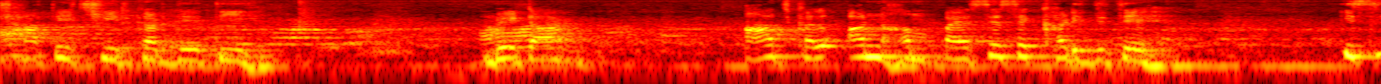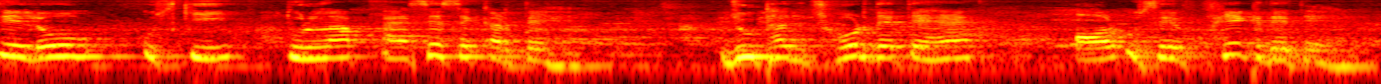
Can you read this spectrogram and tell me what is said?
छाती चीर कर देती है। बेटा आजकल अन्न हम पैसे से खरीदते हैं इसलिए लोग उसकी तुलना पैसे से करते हैं। जूठन छोड़ देते हैं और उसे फेंक देते हैं।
